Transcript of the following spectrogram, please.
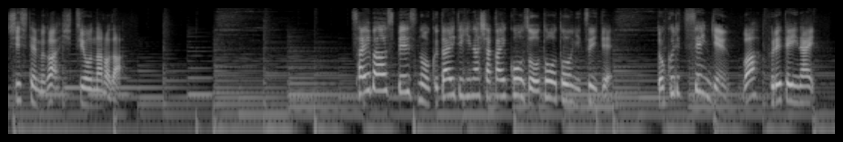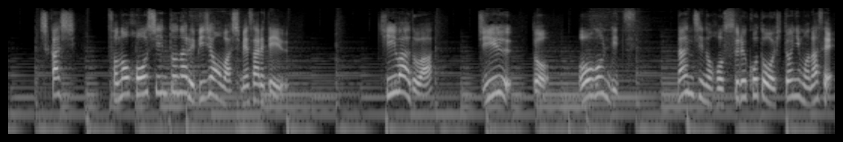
システムが必要なのだ。サイバースペースの具体的な社会構造等々について独立宣言は触れていない。しかしその方針となるビジョンは示されている。キーワードは自由と黄金律。汝の欲することを人にもなせ。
